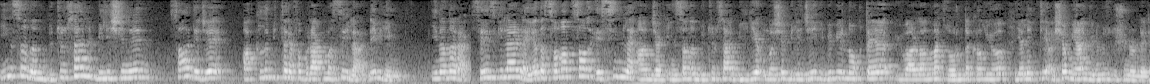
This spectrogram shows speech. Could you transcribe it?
insanın bütünsel bilişinin sadece aklı bir tarafa bırakmasıyla ne bileyim inanarak, sezgilerle ya da sanatsal esinle ancak insanın bütünsel bilgiye ulaşabileceği gibi bir noktaya yuvarlanmak zorunda kalıyor diyalektiği aşamayan günümüz düşünürleri.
